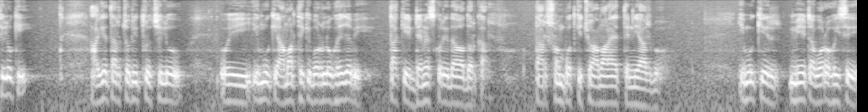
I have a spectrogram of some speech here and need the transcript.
ছিল কি? আগে তার চরিত্র ছিল ওই ইমুকে আমার থেকে বড় লোক হয়ে যাবে, তাকে ড্যামেজ করে দেওয়া দরকার। তার সম্পদ কিছু আমার আয়ত্তে নিয়ে আসব। ইমুকের মেয়েটা বড় হয়েছে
